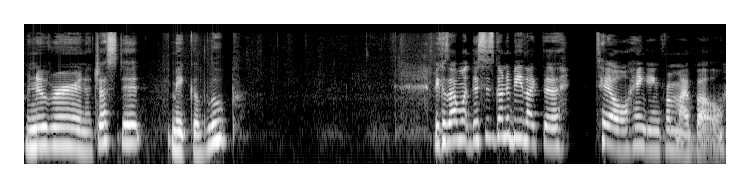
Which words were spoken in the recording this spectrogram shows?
maneuver and adjust it, make a loop. Because I want, this is going to be like the, tail hanging from my bow.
